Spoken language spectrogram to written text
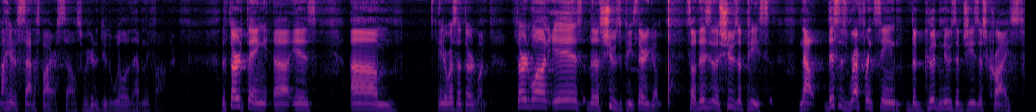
Not here to satisfy ourselves. We're here to do the will of the Heavenly Father. The third thing uh, is, um, here, what's the third one? Third one is the shoes of peace. There you go. So these are the shoes of peace. Now, this is referencing the good news of Jesus Christ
